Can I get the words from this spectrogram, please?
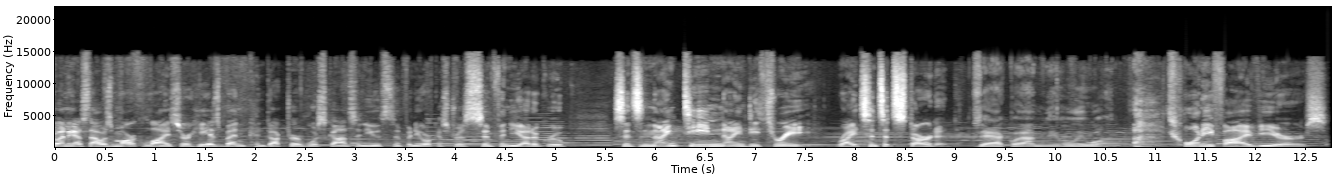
Joining us now is Mark Leiser. He has been conductor of Wisconsin Youth Symphony Orchestra's Sinfonietta Group since 1993, right? Since it started. Exactly. I'm the only one. 25 years.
